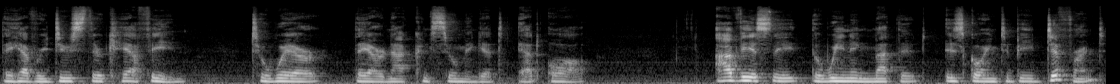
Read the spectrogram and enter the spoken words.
they have reduced their caffeine to where they are not consuming it at all. Obviously, the weaning method is going to be different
